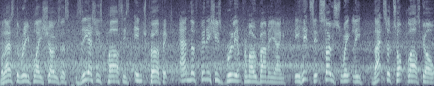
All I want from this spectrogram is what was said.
Well, as the replay shows us, Ziyech's pass is inch perfect, and the finish is brilliant from Aubameyang. He hits it so sweetly. That's a top-class goal.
